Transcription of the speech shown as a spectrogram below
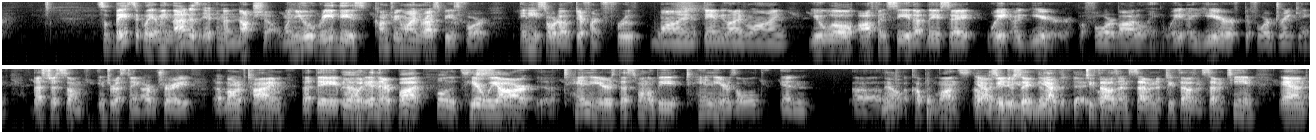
So basically, I mean, that is it in a nutshell. When you read these country wine recipes for any sort of different fruit wine, dandelion wine, you will often see that they say, wait a year before bottling, wait a year before drinking. That's just some interesting, arbitrary amount of time that they Yeah. put in there. But Well, here just- we are, Yeah. 10 years. This one will be 10 years old in uh, Now. a couple months. Oh, I see what you're saying, down yeah, to the day. 2007 to 2017, and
